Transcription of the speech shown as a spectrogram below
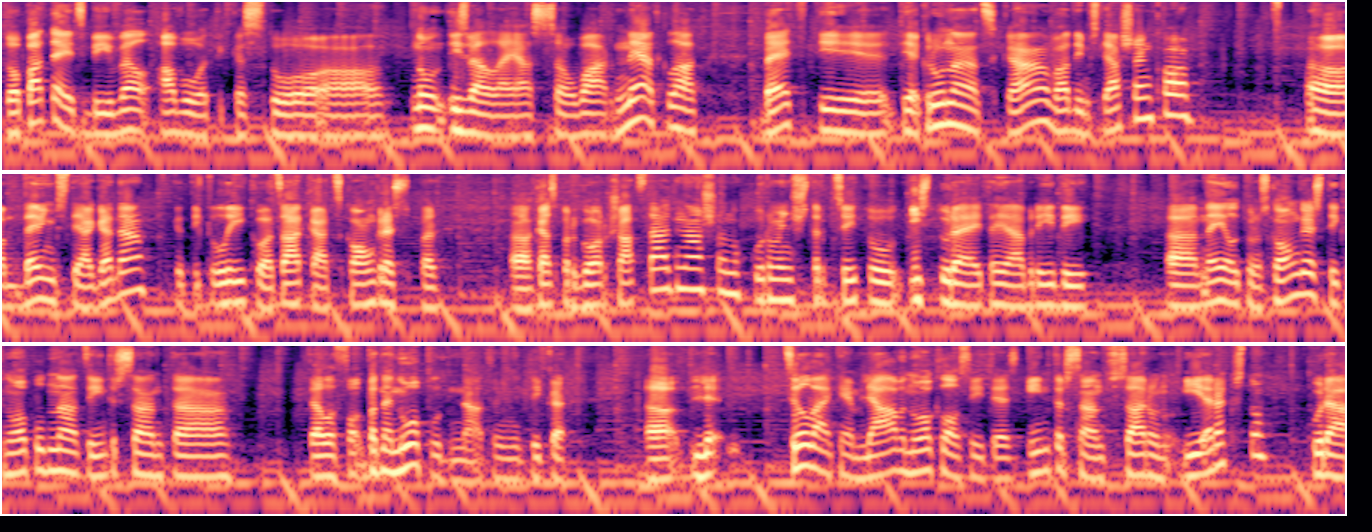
To pateicis, bija vēl avoti, kas to uh, nu, izvēlējās savu vārdu neatklāt, bet tie, tiek runāts, ka Vadims Ļašenko uh, 19. gadā, kad tika līkots ārkārtas kongress par uh, Kasparu Goršu atstādināšanu, kur viņš starp citu izturēja tajā brīdī, uh, neilgi pirms kongresa tika nopludināta interesanta telefona, pat ne nopludināta, viņa tika Uh, cilvēkiem ļāva noklausīties interesantu sarunu ierakstu, kurā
